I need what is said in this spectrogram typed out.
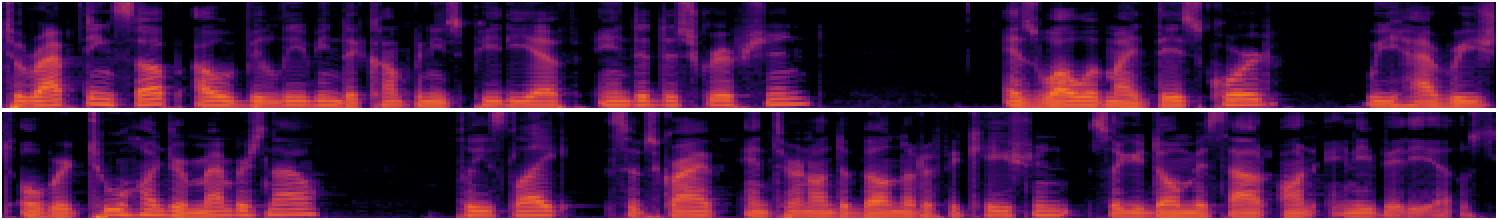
To wrap things up, I will be leaving the company's PDF in the description as well with my Discord. We have reached over 200 members now. Please like, subscribe, and turn on the bell notification so you don't miss out on any videos.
